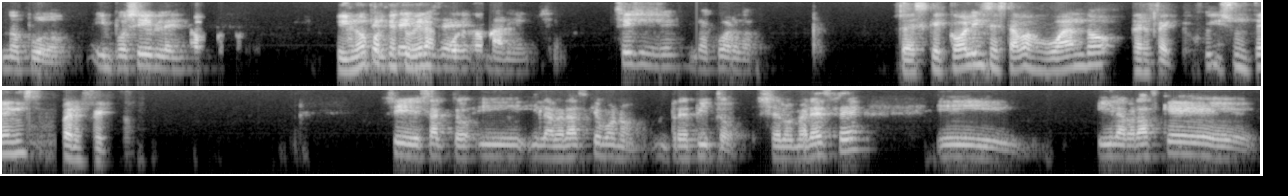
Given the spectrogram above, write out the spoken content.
No pudo. Imposible. Y no Ante porque estuviera de jugando mal. Daniel, sí. Sí, sí, sí, de acuerdo. O sea, es que Collins estaba jugando perfecto, hizo un tenis perfecto. Sí, exacto. Y, la verdad es que, bueno, repito, se lo merece. Y, la verdad que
